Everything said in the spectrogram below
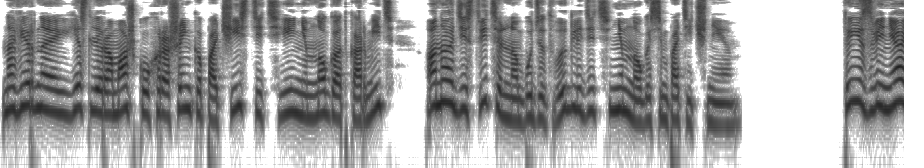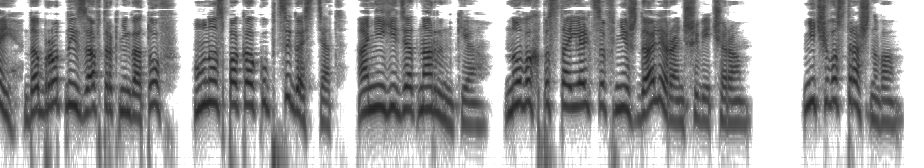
Наверное, если ромашку хорошенько почистить и немного откормить, она действительно будет выглядеть немного симпатичнее. «Ты извиняй, добротный завтрак не готов. У нас пока купцы гостят. Они едят на рынке. Новых постояльцев не ждали раньше вечера». «Ничего страшного.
